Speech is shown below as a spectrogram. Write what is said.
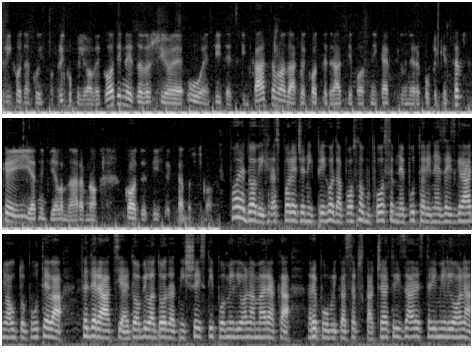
prihoda koji smo prikupili ove godine završio je u entitetskim kasama, dakle kod Federacije Bosne i Hercegovine Republike Srpske i jednim dijelom naravno kod distrikta Brčko. Pored ovih raspoređenih prihoda po osnovu posebne putarine za izgradnju autoputeva, Federacija je dobila dodatnih 6,5 miliona maraka, Republika Srpska 4,3 miliona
